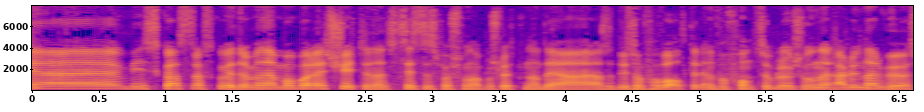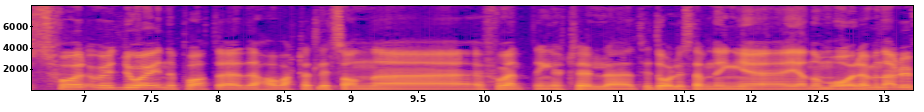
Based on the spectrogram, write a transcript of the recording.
eh, vi, skal straks gå videre, men jeg må bare skyte inn et siste spørsmål på slutten. og det er, altså Du som forvalter innenfor fondsobligasjoner, er du nervøs for Du var jo inne på at det, det har vært et litt sånn uh, forventninger til, eh, til, dårlig stemning gjennom året. Men er du,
